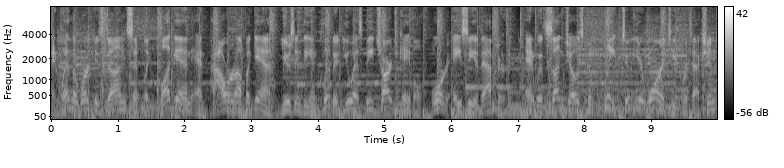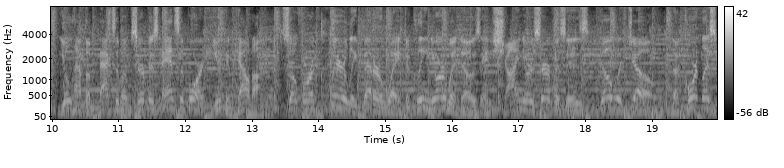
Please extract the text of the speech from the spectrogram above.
And when the work is done, simply plug in and power up again using the included USB charge cable or AC adapter. And with Sun Joe's complete two year warranty protection, you'll have the maximum service and support you can count on. So, for a clearly better way to clean your windows and shine your surfaces, go with Joe, the cordless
